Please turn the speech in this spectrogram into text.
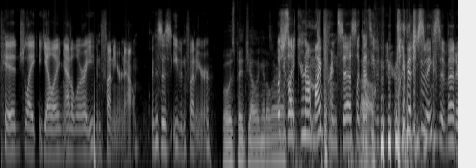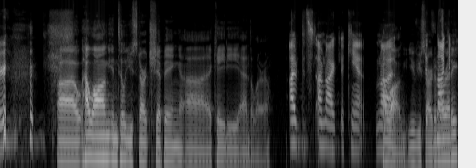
Pidge like yelling at Allura even funnier now. Like this is even funnier. What was Pidge yelling at Allura? Well, she's like, "You're not my princess." Like that's Oh. even better. like that just makes it better. Uh, how long until you start shipping uh, Katie and Allura? I, it's, I'm not. I can't. I'm How long? You you started not already?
